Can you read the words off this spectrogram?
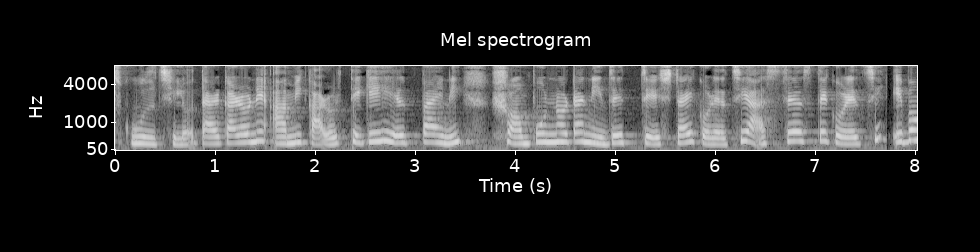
স্কুল ছিল। তার কারণে আমি কারোর থেকেই হেল্প পাইনি, সম্পূর্ণটা নিজের চেষ্টাই করেছি, আস্তে আস্তে করেছি। এবং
